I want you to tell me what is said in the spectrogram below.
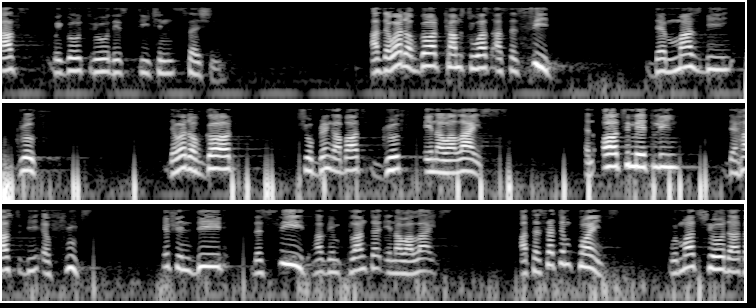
as we go through this teaching session. As the word of God comes to us as a seed, there must be growth. The word of God should bring about growth in our lives. And ultimately, there has to be a fruit. If indeed the seed has been planted in our lives, at a certain point, we must show that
